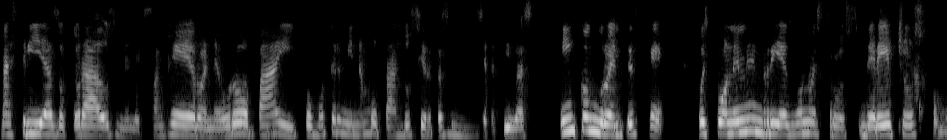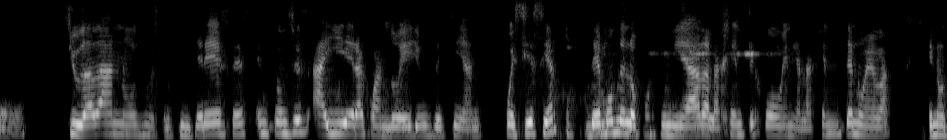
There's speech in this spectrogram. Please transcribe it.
maestrías, doctorados en el extranjero, en Europa, y cómo terminan votando ciertas iniciativas incongruentes que pues ponen en riesgo nuestros derechos como ciudadanos, nuestros intereses. Entonces ahí era cuando ellos decían, pues sí es cierto, démosle la oportunidad a la gente joven y a la gente nueva que no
